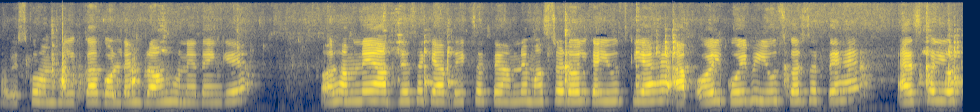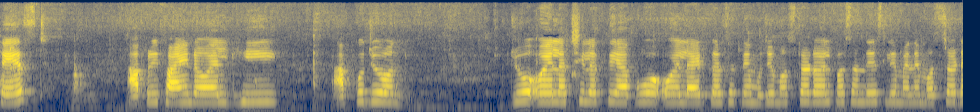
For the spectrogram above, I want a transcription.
अब इसको हम हल्का गोल्डन ब्राउन होने देंगे। और हमने आप जैसा कि आप देख सकते हैं, हमने मस्टर्ड ऑयल का यूज़ किया है। आप ऑयल कोई भी यूज़ कर सकते हैं एज़ पर योर टेस्ट आप रिफाइंड ऑयल घी, आपको जो जो ऑयल अच्छी लगती है, आप वो ऑयल ऐड कर सकते हैं। मुझे मस्टर्ड ऑयल पसंद है, इसलिए मैंने मस्टर्ड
